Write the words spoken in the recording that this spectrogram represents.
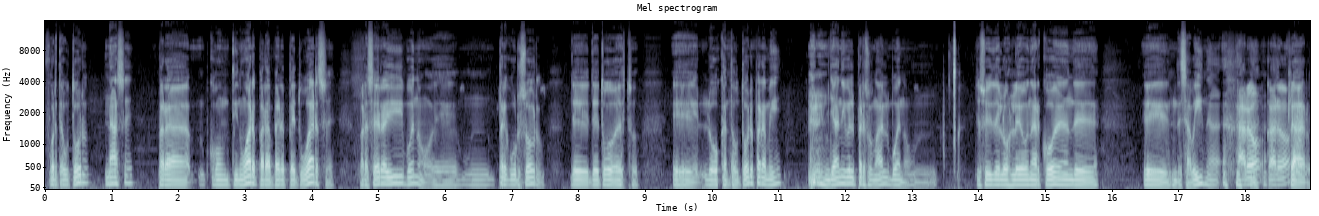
Fuerte Autor nace para continuar, para perpetuarse, para ser ahí, bueno, un precursor de, de todo esto. los cantautores para mí ya a nivel personal, bueno, yo soy de los Leonard Cohen, de, eh, de Sabina. Claro, claro. claro.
